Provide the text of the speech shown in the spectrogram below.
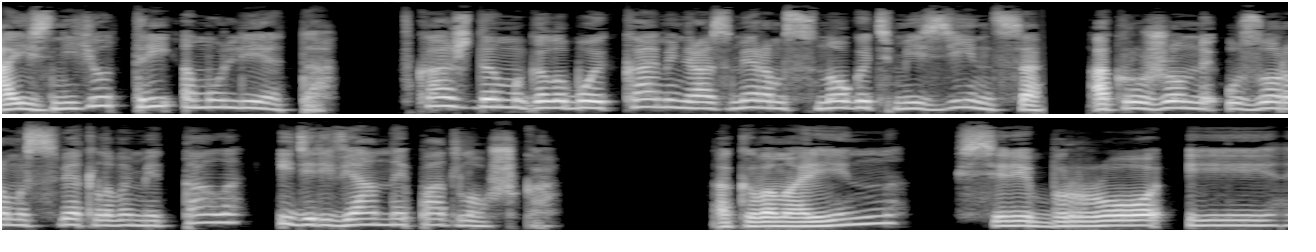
а из нее три амулета. В каждом голубой камень размером с ноготь мизинца, окруженный узором из светлого металла и деревянная подложка. «Аквамарин, серебро и...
